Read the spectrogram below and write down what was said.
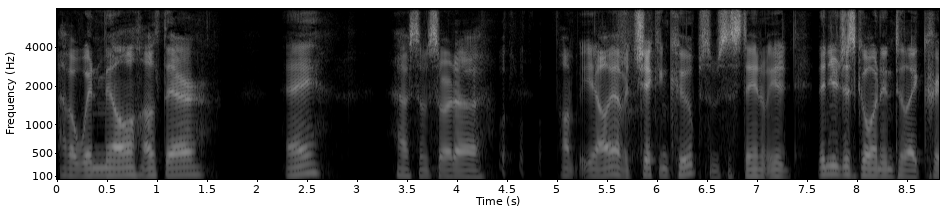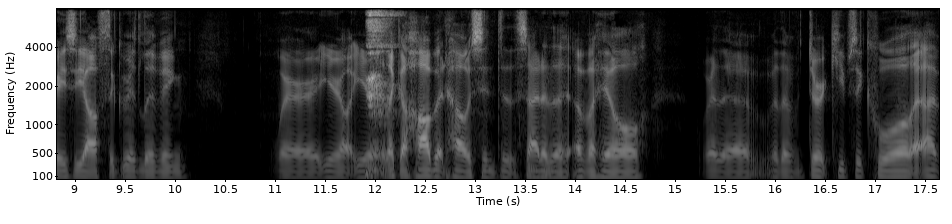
have a windmill out there. Hey, have some sort of pump. You know, have a chicken coop, some sustainable. you then you're just going into like crazy off the grid living, where you're you're like a hobbit house into the side of the of a hill, where the where the dirt keeps it cool. I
